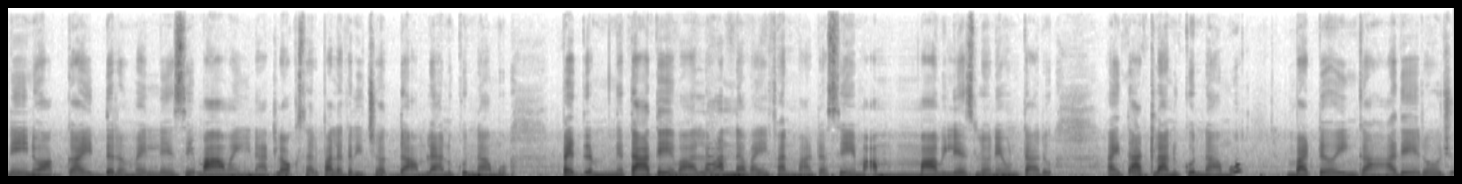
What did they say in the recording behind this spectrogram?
నేను అక్క ఇద్దరం వెళ్ళేసి మామయ్యని అట్లా ఒకసారి పలకరించి వద్దాంలే అనుకున్నాము. పెద్ద తాతయ్య వాళ్ళ అన్న వైఫ్ అనమాట సేమ్ మా విలేజ్లోనే ఉంటారు. అయితే అట్లా అనుకున్నాము. బట్ ఇంకా అదే రోజు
